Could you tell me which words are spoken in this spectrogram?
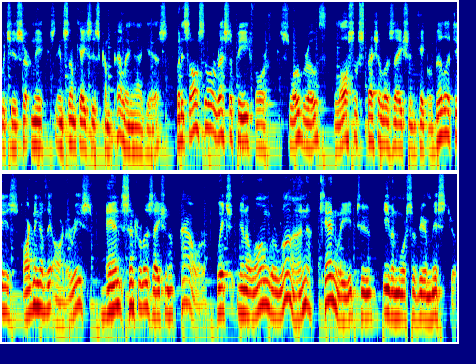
which is certainly in some cases compelling, I guess. But it's also a recipe for slow growth, loss of specialization capabilities, hardening of the arteries, and centralization of power, which in a longer run can lead to even more severe mischief.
